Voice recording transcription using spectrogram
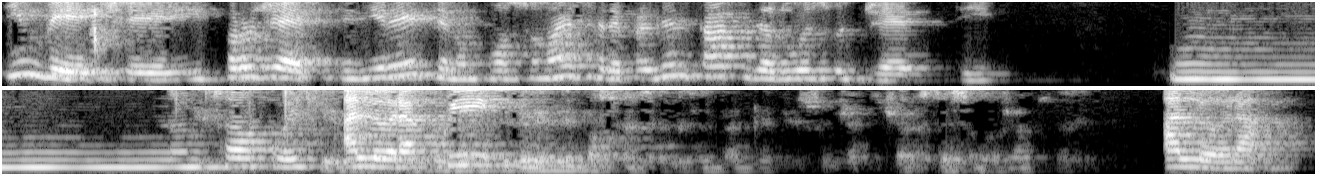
Invece i progetti di rete non possono essere presentati da due soggetti. Mm, non so questo. Allora, qui... possono essere presentati da più soggetti, cioè lo stesso progetto. Allora,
